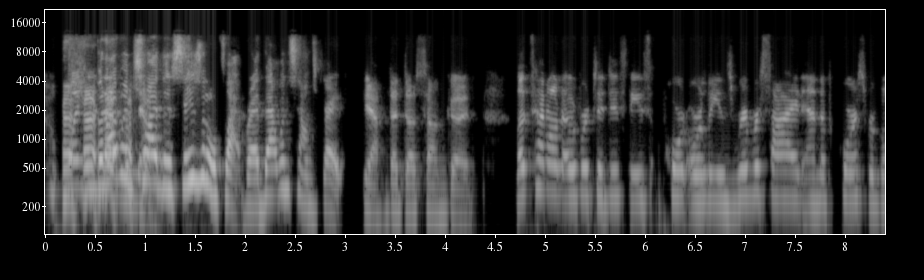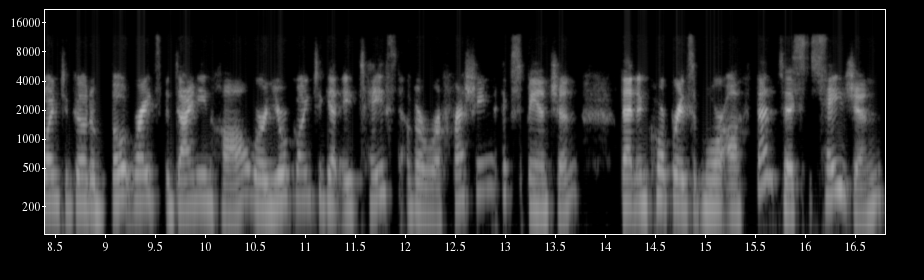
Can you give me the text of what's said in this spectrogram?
"Wendy but I would no." try the seasonal flatbread. That one sounds great. Yeah, that does sound good. Let's head on over to Disney's Port Orleans Riverside. And of course, we're going to go to Boatwright's Dining Hall, where you're going to get a taste of a refreshing expansion that incorporates more authentic Cajun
